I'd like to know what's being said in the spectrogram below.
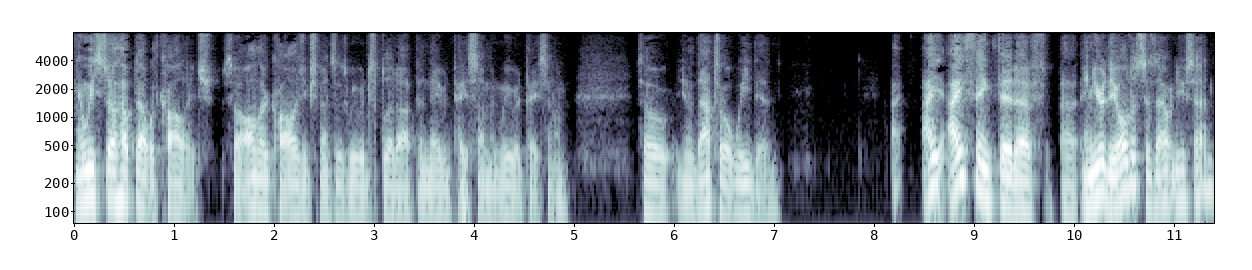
and we still helped out with college. So all their college expenses we would split up, and they would pay some, and we would pay some. So you know that's what we did. I I think that if uh, and you're the oldest, is that what you said?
